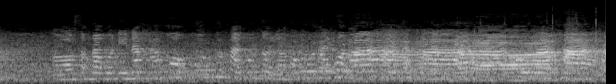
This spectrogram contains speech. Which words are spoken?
ก็สำหรับวันนี้นะคะ ขอบคุณคุณหายคุณเติร์ดแล้วขอบคุณทุกคนมากค่ะขอบคุณมากค่ะ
